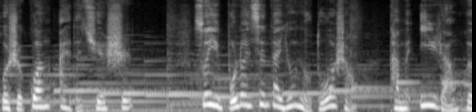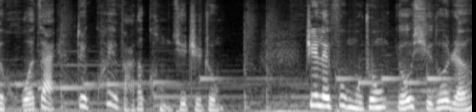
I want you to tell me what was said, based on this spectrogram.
或是关爱的缺失，所以不论现在拥有多少，他们依然会活在对匮乏的恐惧之中。这类父母中有许多人。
